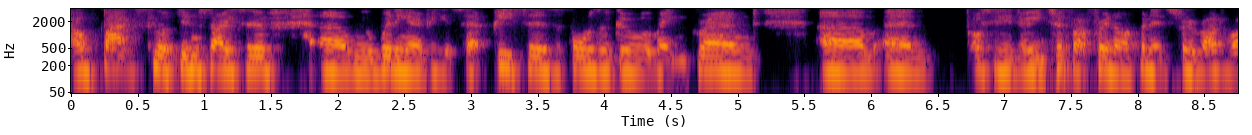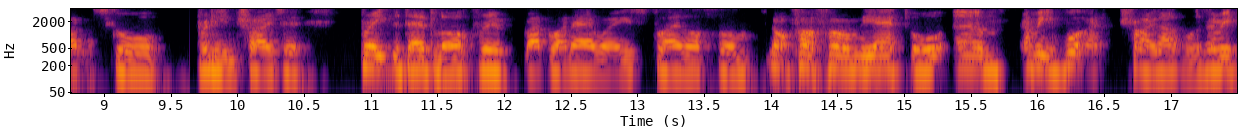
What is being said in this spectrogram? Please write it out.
our backs looked incisive. Uh, we were winning everything at set pieces. The forwards were good, we were making ground. Um, and obviously, it took about three and a half minutes for Radwan to score. Brilliant try to break the deadlock with Radwan Airways flying off from not far from the airport. Um, I mean, what a try that was. I mean,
